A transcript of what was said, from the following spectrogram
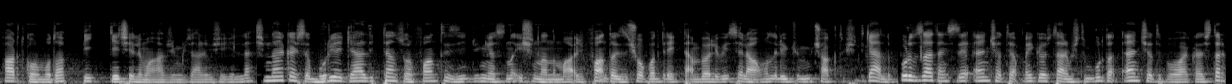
hardcore moda bir geçelim abicim güzel bir şekilde. Şimdi arkadaşlar buraya geldikten sonra fantasy dünyasına ışınlandım abicim. Fantasy shop'a direkten böyle bir selamünaleyküm çaktım. Şimdi geldim. Burada zaten size enchant yapmayı göstermiştim. Buradan enchant yapıp arkadaşlar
